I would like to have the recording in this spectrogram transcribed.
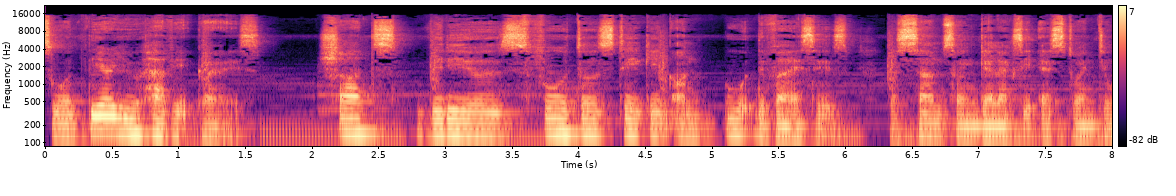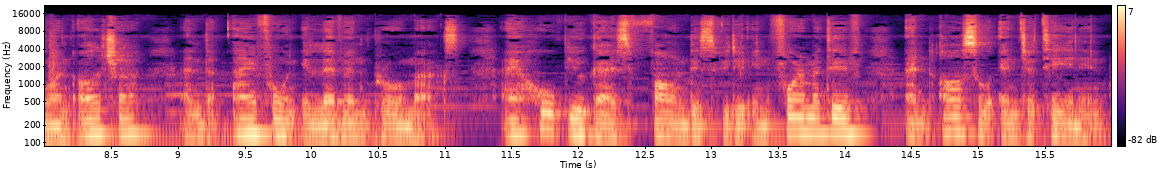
So there you have it guys. Shots, videos, photos taken on both devices, the Samsung Galaxy S21 Ultra and the iPhone 11 Pro Max. I hope you guys found this video informative and also entertaining.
